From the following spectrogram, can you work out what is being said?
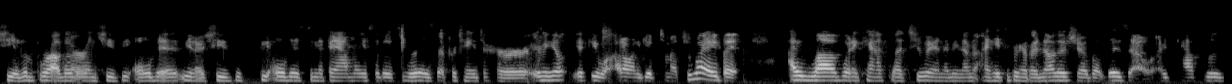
she has a brother and she's the oldest, you know, she's the, the oldest in the family. So there's rules that pertain to her. I mean, if you, I don't want to give too much away, but I love when a cast lets you in. I mean, I'm, i hate to bring up another show, but Lizzo, I cast Liz,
